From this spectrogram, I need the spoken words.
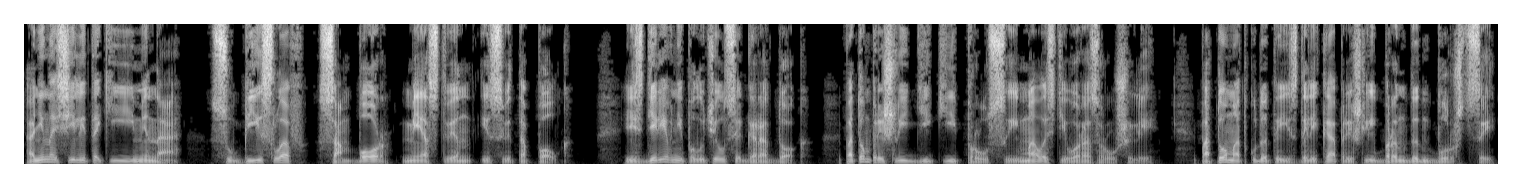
Они носили такие имена — Субислав, Самбор, Мествин и Святополк. Из деревни получился городок. Потом пришли дикие прусы и малость его разрушили. Потом откуда-то издалека пришли бранденбуржцы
